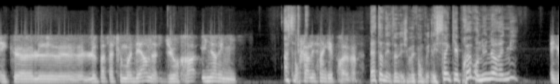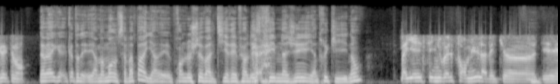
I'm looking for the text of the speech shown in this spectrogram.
et que le le moderne durera une heure et demie Ah, pour faire les cinq épreuves. Attendez, attendez, j'ai pas compris. Les cinq épreuves en une heure et demie? Exactement. Non, mais, attendez, il y a un moment, ça va pas. Il y a prendre le cheval, tirer, faire l'escrime, nager. Il y a un truc qui. Non? Bah, il y a- c'est une nouvelle formule avec euh, des,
